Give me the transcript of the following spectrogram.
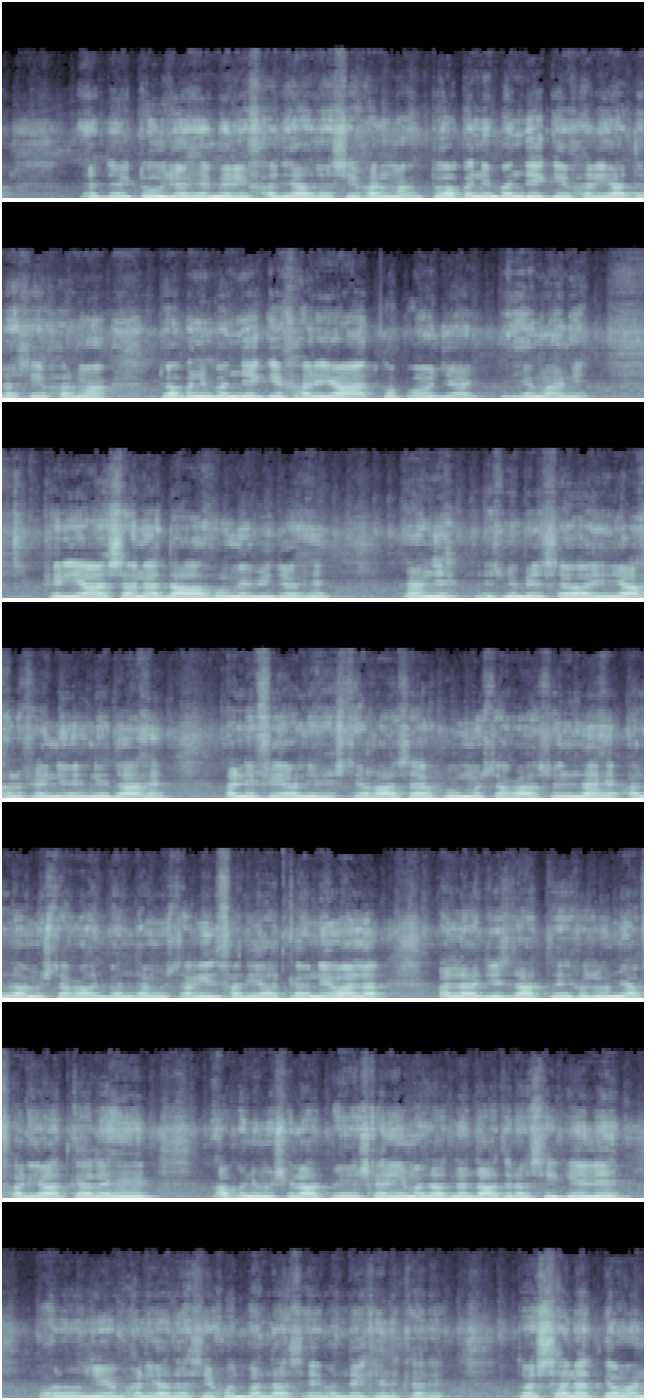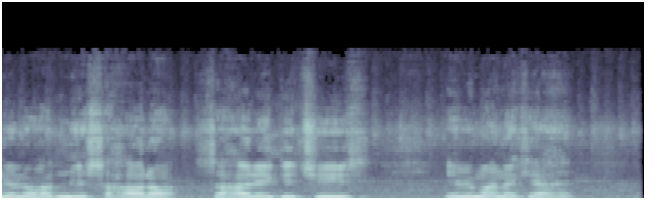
تو جو ہے میری فریاد رسی فرما، تو اپنے بندے کی فریاد رسی فرما، تو اپنے بندے کی فریاد کو پہنچ جائے، یہ معنی۔ پھر یا ثنا داہ میں بھی جو ہے ہاں جی اس میں بھی یا حرف ندا ہے، الف الف استغاثہ، ہو مستغاث اللہ ہے، اللہ مستغاث، بندہ مستغیث، فریاد کرنے والا، اللہ جس ذات حضور میں آپ فریاد کر رہے ہیں اپنی مشکلات پیش کریں، مدد نہ رسی کے لیے اور یہ فریاد رسی خود بندہ سے بندے کے لیے کریں۔ تو صنعت کا معنی لغت میں سہارا، سہارے کی چیز، یہ بھی معنی کیا ہے؟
